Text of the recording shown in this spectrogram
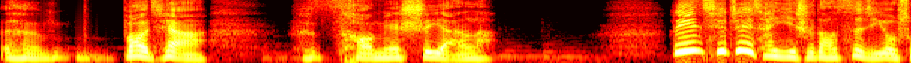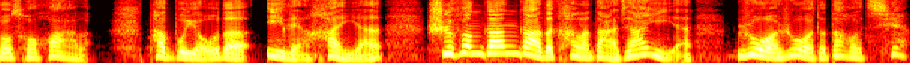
嗯，抱歉啊，草民失言了。林奇这才意识到自己又说错话了，他不由得一脸汗颜，十分尴尬的看了大家一眼，弱弱的道歉。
